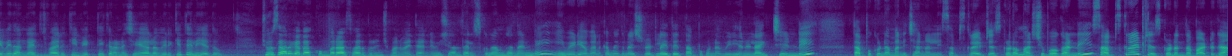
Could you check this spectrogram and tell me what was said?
ఏ విధంగా ఎదుటి వారికి వ్యక్తీకరణ చేయాలో వీరికి తెలియదు. చూసారు కదా కుంభరాశి వారి గురించి మనమైతే అన్ని విషయాలు తెలుసుకున్నాం కదండి. ఈ వీడియో కనుక మీకు నచ్చినట్లయితే తప్పకుండా వీడియోని లైక్ చేయండి. తప్పకుండా మన ఛానల్ని సబ్స్క్రైబ్ చేసుకోవడం మర్చిపోకండి. సబ్స్క్రైబ్ చేసుకోవడంతో పాటుగా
